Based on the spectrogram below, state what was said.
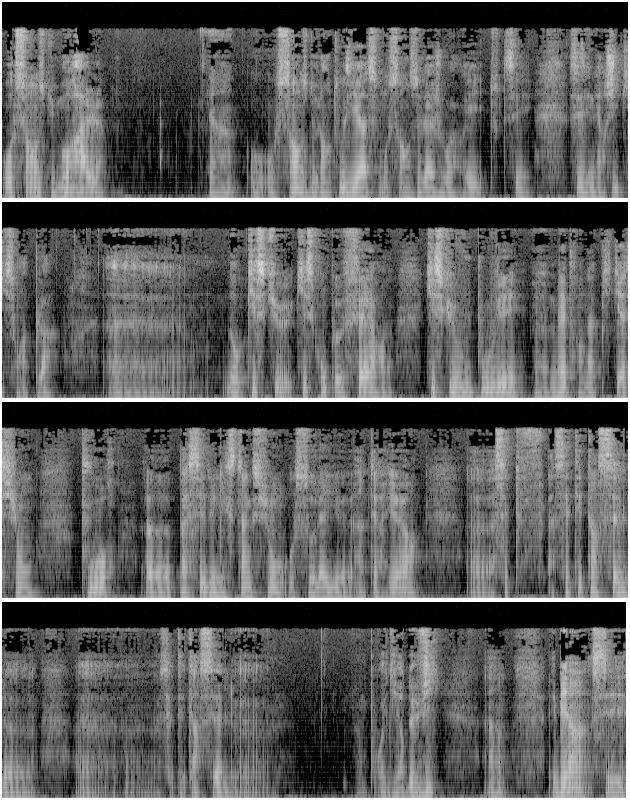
au sens du moral, hein, au, sens de l'enthousiasme, au sens de la joie, toutes ces, énergies qui sont à plat. donc qu'est-ce qu'on peut faire Qu'est-ce que vous pouvez mettre en application pour passer de l'extinction au soleil intérieur, à cette étincelle euh, cette étincelle, euh, on pourrait dire, de vie, hein, eh bien, c'est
